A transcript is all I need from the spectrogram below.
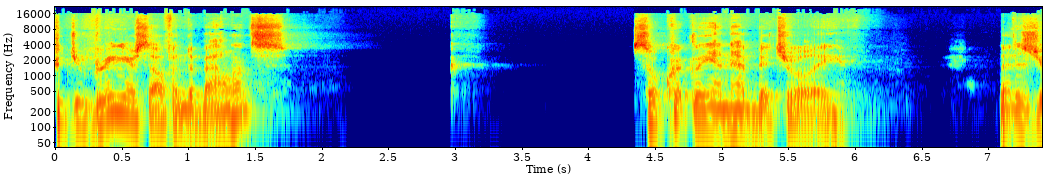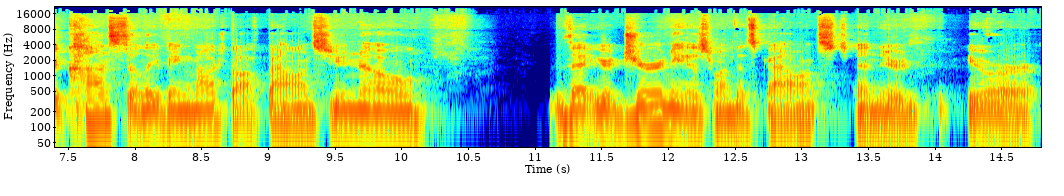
Could you bring yourself into balance so quickly and habitually that is, you're constantly being knocked off balance. You know that your journey is one that's balanced, and your your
